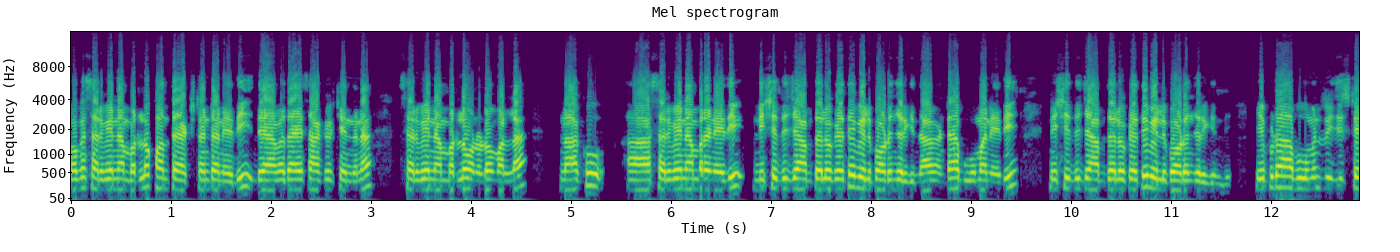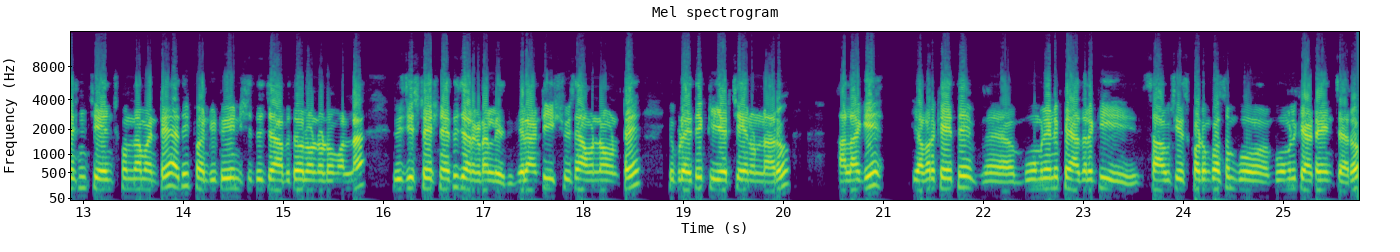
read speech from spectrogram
ఒక సర్వే నెంబర్లో కొంత ఎక్స్టెంట్ అనేది దేవాదాయ శాఖకు చెందిన సర్వే నెంబర్లో ఉండడం వల్ల నాకు ఆ సర్వే నెంబర్ అనేది నిషిద్ధ జాబితాలోకి అయితే వెళ్ళిపోవడం జరిగింది. అంటే ఆ భూమి అనేది నిషిద్ధ జాబితాలోకి అయితే వెళ్ళిపోవడం జరిగింది. ఇప్పుడు ఆ భూమిని రిజిస్ట్రేషన్ చేయించుకుందామంటే అది ట్వంటీ టూ నిషిద్ధ జాబితాలో ఉండడం వల్ల రిజిస్ట్రేషన్ అయితే జరగడం లేదు. ఇలాంటి ఇష్యూస్ ఏమన్నా ఉంటే ఇప్పుడైతే క్లియర్ చేయనున్నారు. అలాగే ఎవరికైతే ఆ, భూమి లేని పేదలకి సాగు చేసుకోవడం కోసం భూ- భూములు కేటాయించారో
